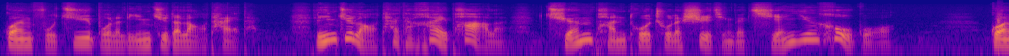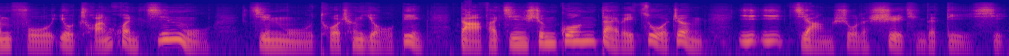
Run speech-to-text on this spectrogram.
官府拘捕了邻居的老太太，邻居老太太害怕了，全盘托出了事情的前因后果。官府又传唤金母，金母托称有病，打发金生光代为作证，一一讲述了事情的底细。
